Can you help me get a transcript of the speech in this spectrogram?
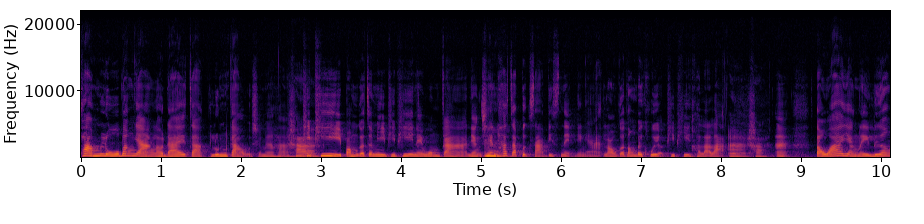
ความรู้บางอย่างเราได้จากรุ่นเก่าใช่ไหมคะค่ะพี่ๆปอมก็จะมีพี่ๆในวงการ อย่างเช่นอืมถ้าจะปรึกษาบิสเนสอย่างเงี้ยเราก็ต้องไปคุยกับพี่ๆเขาละล่ะอ่าค่ะอะแต่ว่าอย่างในเรื่อง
